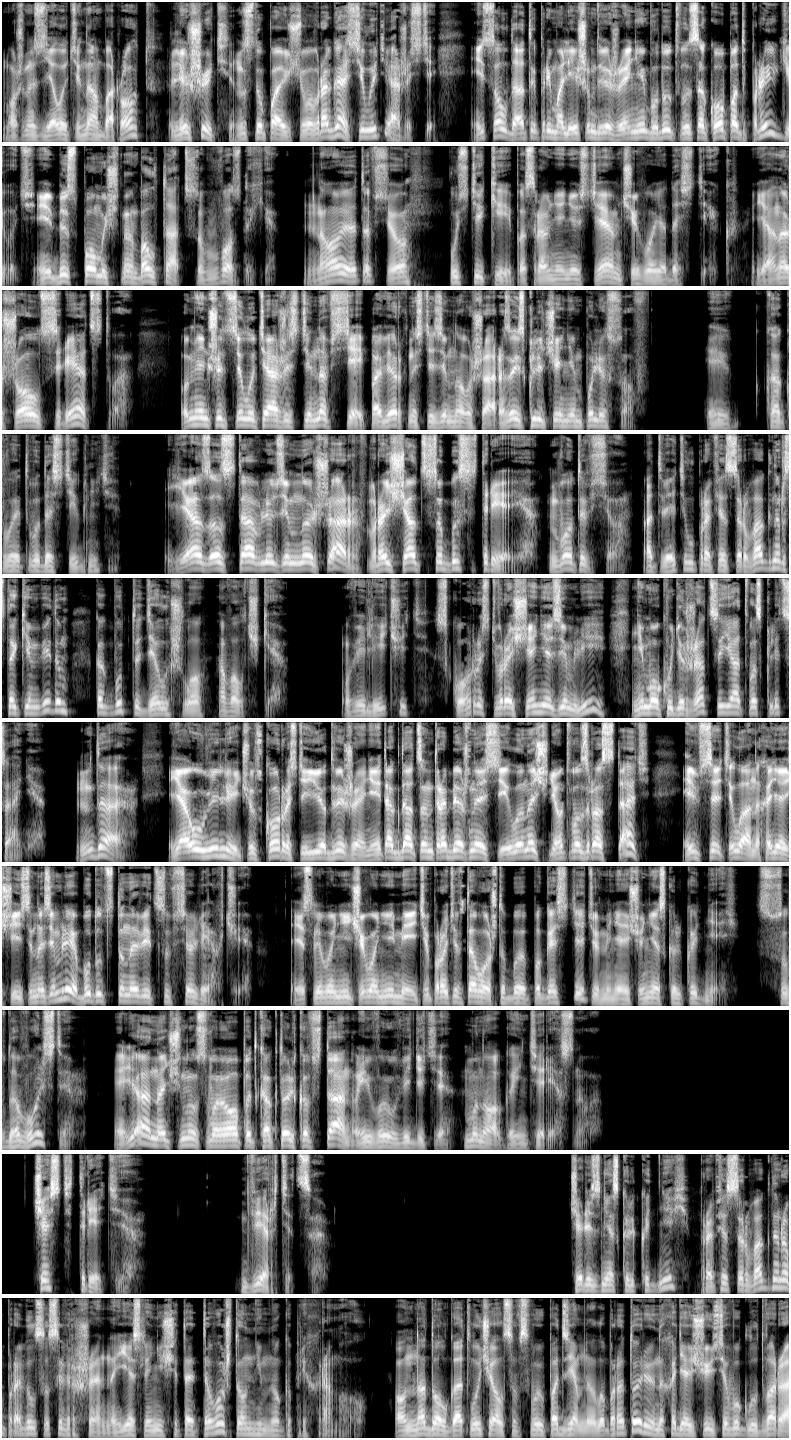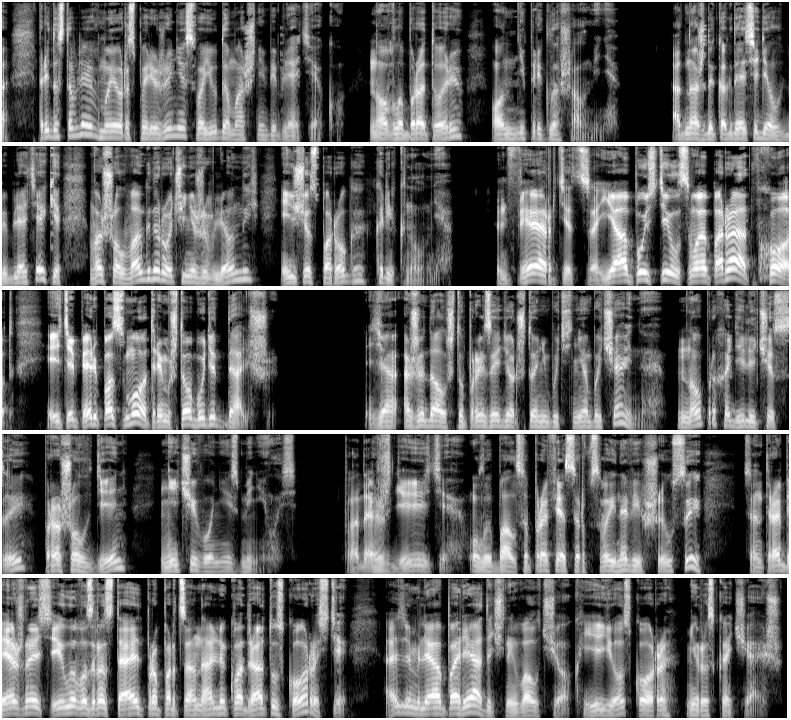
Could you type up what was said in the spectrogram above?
Можно сделать и наоборот, лишить наступающего врага силы тяжести, и солдаты при малейшем движении будут высоко подпрыгивать и беспомощно болтаться в воздухе. Но это все пустяки по сравнению с тем, чего я достиг. Я нашел средства уменьшить силу тяжести на всей поверхности земного шара, за исключением полюсов. И как вы этого достигнете? «Я заставлю земной шар вращаться быстрее. Вот и все», — ответил профессор Вагнер с таким видом, как будто дело шло о волчке. «Увеличить скорость вращения Земли?» — не мог удержаться я от восклицания. «Да, я увеличу скорость ее движения, и тогда центробежная сила начнет возрастать, и все тела, находящиеся на Земле, будут становиться все легче. Если вы ничего не имеете против того, чтобы погостить у меня еще несколько дней, с удовольствием. Я начну свой опыт, как только встану, и вы увидите много интересного. Часть третья. Вертится. Через несколько дней профессор Вагнер оправился совершенно, если не считать того, что он немного прихрамывал. Он надолго отлучался в свою подземную лабораторию, находящуюся в углу двора, предоставляя в мое распоряжение свою домашнюю библиотеку. Но в лабораторию он не приглашал меня. Однажды, когда я сидел в библиотеке, вошел Вагнер, очень оживленный, и еще с порога крикнул мне. «Вертится! Я опустил свой аппарат в ход, и теперь посмотрим, что будет дальше». Я ожидал, что произойдет что-нибудь необычайное, но проходили часы, прошел день, ничего не изменилось. «Подождите», — улыбался профессор в свои нависшие усы, «центробежная сила возрастает пропорционально квадрату скорости, а Земля — порядочный волчок, ее скоро не раскачаешь».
